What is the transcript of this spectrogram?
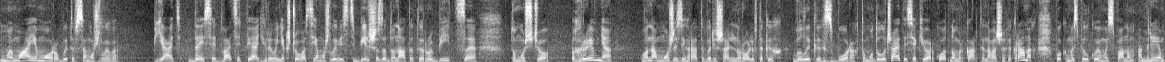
ми маємо робити все можливе. 5, 10, 25 гривень. Якщо у вас є можливість більше задонатити, робіть це, тому що гривня. Вона може зіграти вирішальну роль в таких великих зборах. Тому долучайтеся, QR-код, номер карти на ваших екранах, поки ми спілкуємось з паном Андрієм.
